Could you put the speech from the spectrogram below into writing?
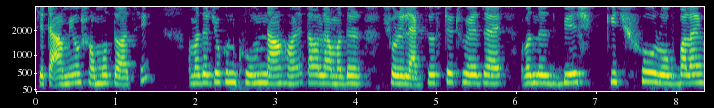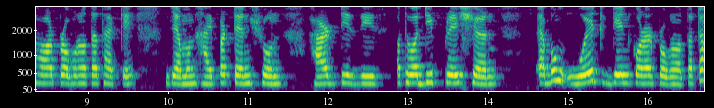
যেটা আমিও সম্মত আছি। আমাদের যখন ঘুম না হয়, তাহলে আমাদের শরীর অ্যাডজাস্টেড হয়ে যায়। আমাদের বেশ কিছু রোগবালাই হওয়ার প্রবণতা থাকে, যেমন হাইপার টেনশন হার্ট ডিজিজ অথবা ডিপ্রেশন এবং ওয়েট গেইন করার প্রবণতাটা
